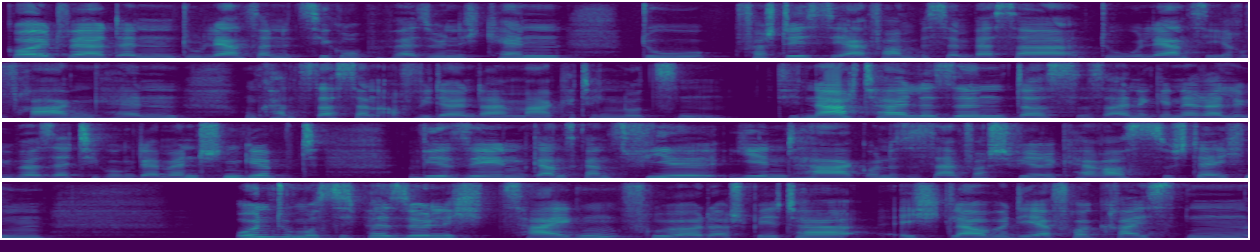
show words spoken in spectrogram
Gold wert, denn du lernst deine Zielgruppe persönlich kennen, du verstehst sie einfach ein bisschen besser, du lernst ihre Fragen kennen und kannst das dann auch wieder in deinem Marketing nutzen. Die Nachteile sind, dass es eine generelle Übersättigung der Menschen gibt. Wir sehen ganz, ganz viel jeden Tag und es ist einfach schwierig herauszustechen. Und du musst dich persönlich zeigen, früher oder später. Ich glaube, die erfolgreichsten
